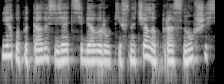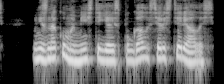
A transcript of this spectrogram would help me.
Я попыталась взять себя в руки. Сначала проснувшись в незнакомом месте, я испугалась и растерялась.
